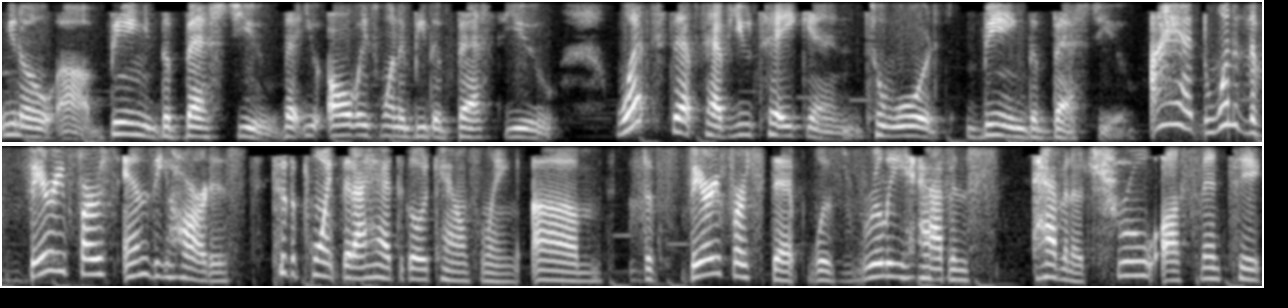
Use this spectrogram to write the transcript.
you know, uh, being the best you, that you always want to be the best you. What steps have you taken towards being the best you? I had one of the very first and the hardest to the point that I had to go to counseling. Um, the very first step was really having having a true authentic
